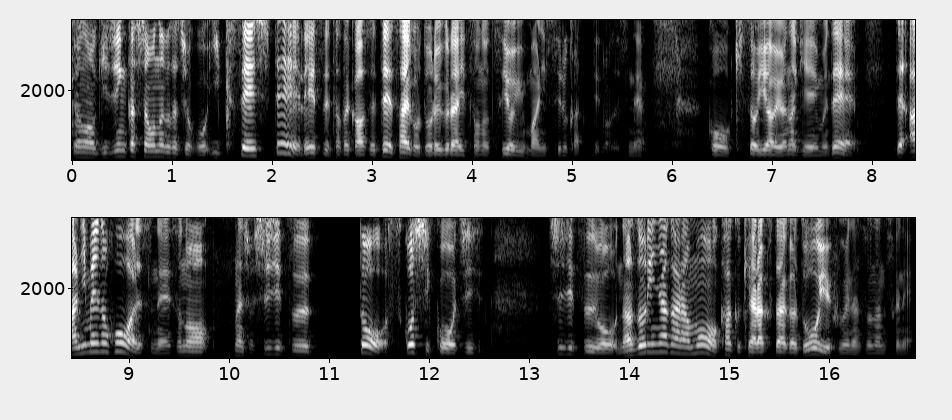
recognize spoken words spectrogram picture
この擬人化した女たちをこう育成してレースで戦わせて最後どれぐらいその強い馬にするかっていうのをですねこう競い合うようなゲームででアニメの方はですねその何でしょう史実と少しこう史実をなぞりながらも各キャラクターがどういうふうなそうなんですかね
